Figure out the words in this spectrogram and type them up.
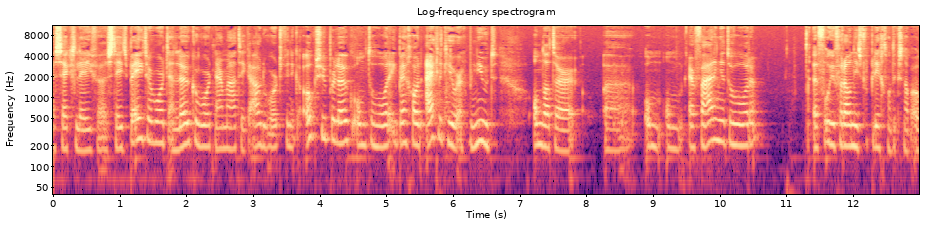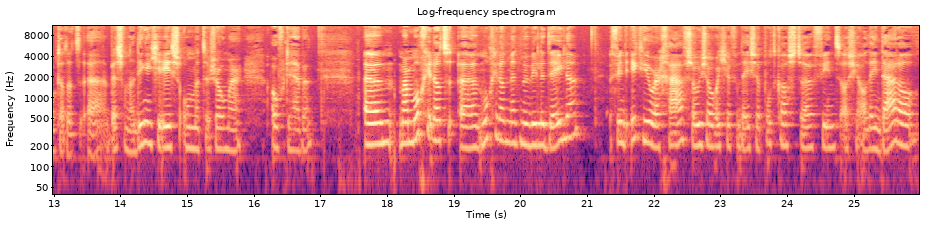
seksleven steeds beter wordt en leuker wordt naarmate ik ouder word. Vind ik ook super leuk om te horen. Ik ben gewoon eigenlijk heel erg benieuwd omdat er, om, om ervaringen te horen. Uh, voel je vooral niet verplicht, want ik snap ook dat het best wel een dingetje is om het er zomaar over te hebben. Um, maar mocht je, dat, mocht je dat met me willen delen, vind ik heel erg gaaf. Sowieso wat je van deze podcast vindt. Als je alleen daar al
